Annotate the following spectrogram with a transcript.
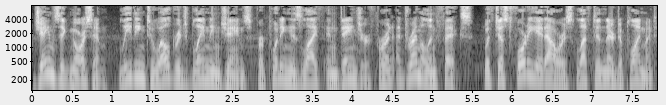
James ignores him, leading to Eldridge blaming James for putting his life in danger for an adrenaline fix. With just 48 hours left in their deployment,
